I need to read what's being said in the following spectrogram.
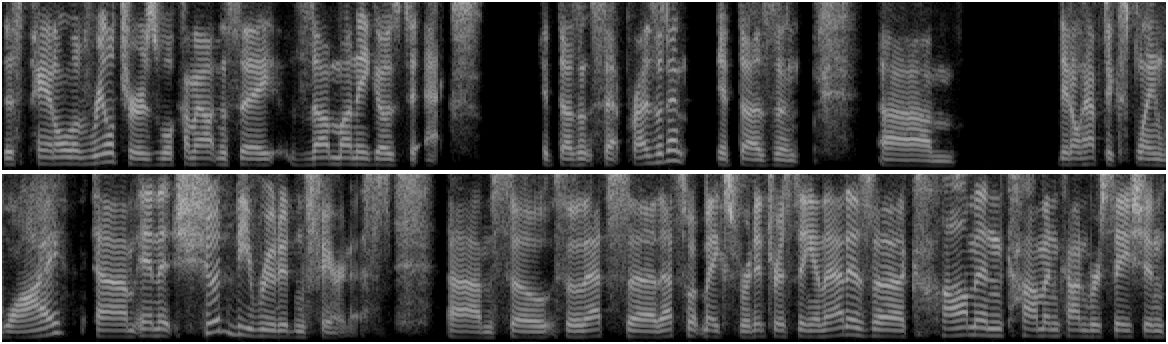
this panel of realtors will come out and say the money goes to X. It doesn't set precedent. It doesn't um, they don't have to explain why, um, and it should be rooted in fairness. Um, so, so that's uh, that's what makes for an interesting, and that is a common common conversation.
